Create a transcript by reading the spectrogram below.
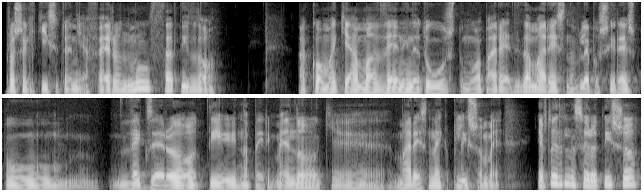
προσελκύσει το ενδιαφέρον μου, θα τη δω. Ακόμα και άμα δεν είναι του γούστου μου απαραίτητα, μου αρέσει να βλέπω σειρές που δεν ξέρω τι να περιμένω και μου αρέσει να εκπλήσωμαι. Γι' αυτό ήθελα να σε ρωτήσω,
